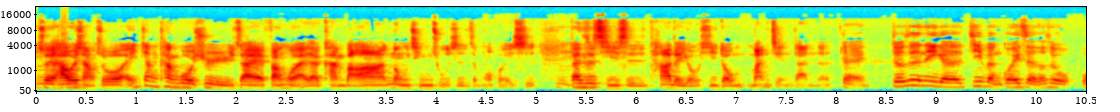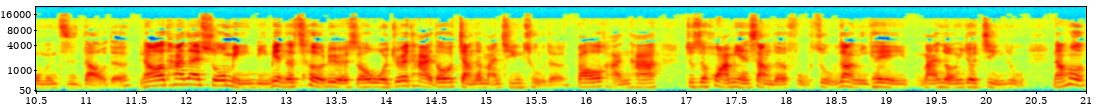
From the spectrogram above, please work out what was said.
所以他会想说，哎、欸，这样看过去再翻回来再看，把它弄清楚是怎么回事。但是其实他的游戏都蛮简单的，对。就是那个基本规则都是我们知道的，然后他在说明里面的策略的时候，我觉得他也都讲得蛮清楚的，包含他就是画面上的辅助，让你可以蛮容易就进入。然后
